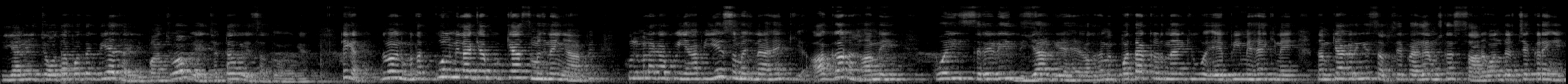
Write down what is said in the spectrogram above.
तो यानी चौथा पद तक दिया था ये पांचवा हो गया छठा हो गया सातवा हो गया। ठीक है? तो मतलब कुल मिला के आपको क्या समझना है यहाँ पे? कुल मिला के आपको यहाँ पे ये समझना है कि अगर हमें कोई श्रेणी दिया गया है अगर हमें पता करना है कि वो एपी में है कि नहीं तो हम क्या करेंगे? सबसे पहले हम उसका सार्वंतर चेक करेंगे।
